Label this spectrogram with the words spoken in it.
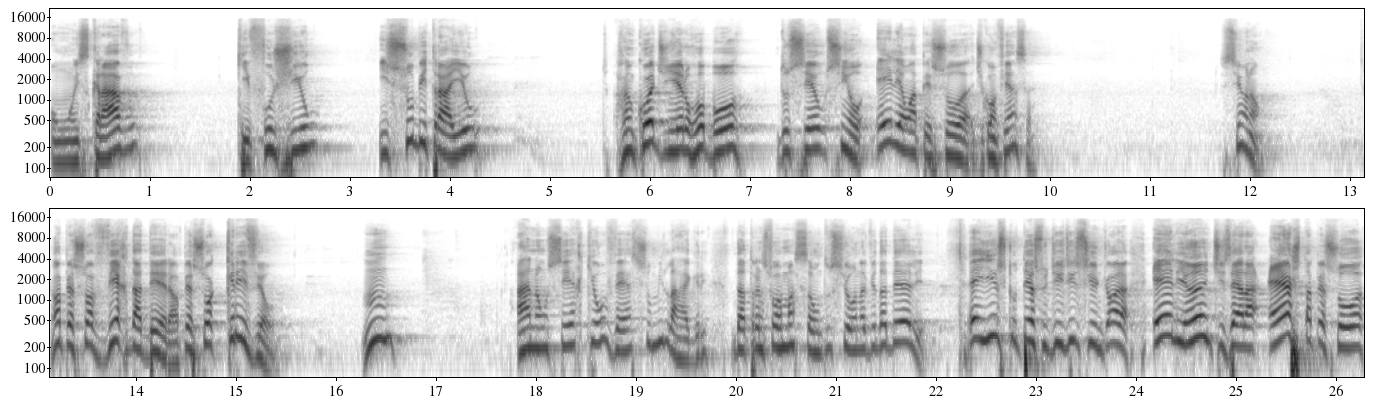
um escravo que fugiu e subtraiu, arrancou dinheiro, roubou do seu senhor. Ele é uma pessoa de confiança? Sim ou não? É uma pessoa verdadeira, uma pessoa crível. Hum? A não ser que houvesse o milagre da transformação do Senhor na vida dele. É isso que o texto diz, diz o seguinte: olha, ele antes era esta pessoa,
